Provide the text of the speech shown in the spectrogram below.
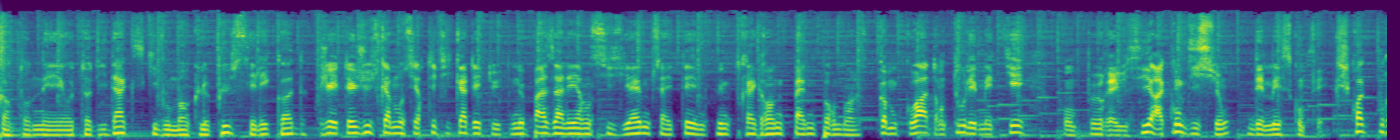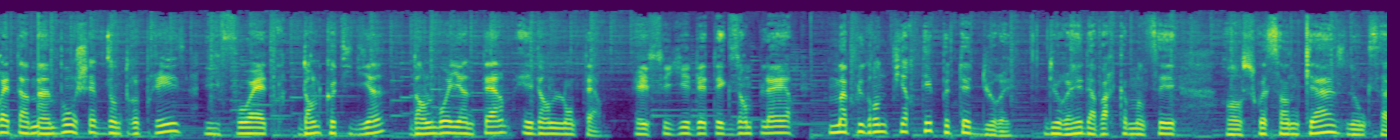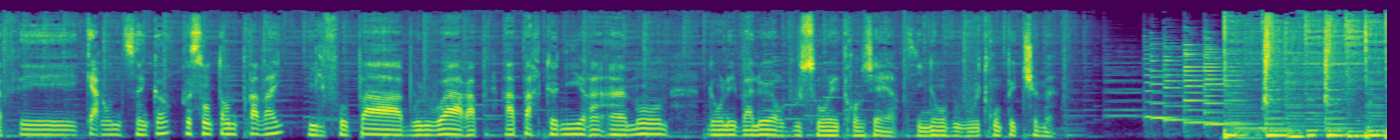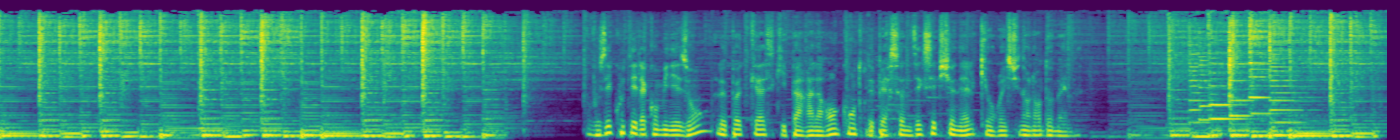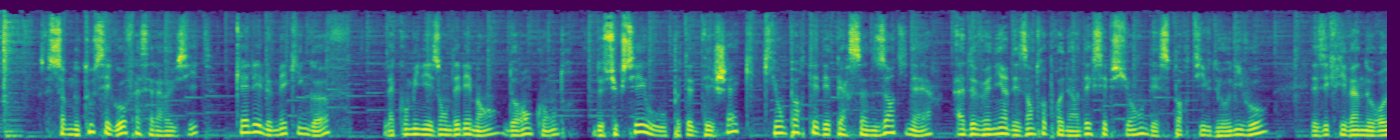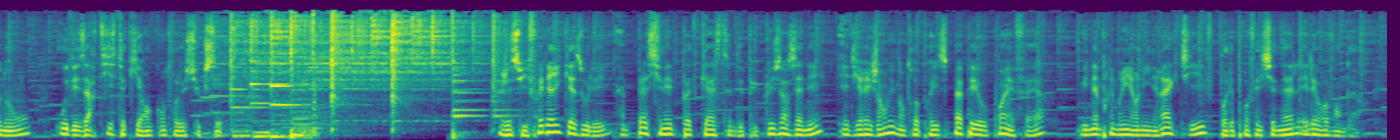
quand on est autodidacte, ce qui vous manque le plus, c'est les codes. J'ai été jusqu'à mon certificat d'études. Ne pas aller en sixième, ça a été une, très grande peine pour moi. Comme quoi, dans tous les métiers, on peut réussir à condition d'aimer ce qu'on fait. Je crois que pour être un, un bon chef d'entreprise, il faut être dans le quotidien, dans le moyen terme et dans le long terme. Essayer d'être exemplaire. Ma plus grande fierté peut-être durer. Durer, d'avoir commencé en 75, donc ça fait 45 ans, 60 ans de travail. Il faut pas vouloir appartenir à un monde dont les valeurs vous sont étrangères, sinon vous vous trompez de chemin. Vous écoutez La Combinaison, le podcast qui part à la rencontre de personnes exceptionnelles qui ont réussi dans leur domaine. Sommes-nous tous égaux face à la réussite? Quel est le making-of, la combinaison d'éléments, de rencontres, de succès ou peut-être d'échecs qui ont porté des personnes ordinaires à devenir des entrepreneurs d'exception, des sportifs de haut niveau, des écrivains de renom ou des artistes qui rencontrent le succès? Je suis Frédéric Azoulay, un passionné de podcast depuis plusieurs années et dirigeant d'une entreprise papeo.fr, une imprimerie en ligne réactive pour les professionnels et les revendeurs.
